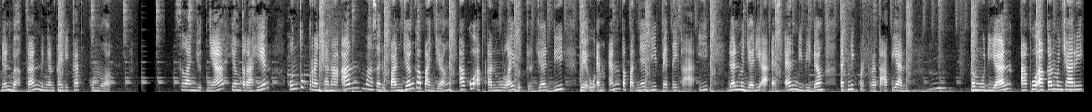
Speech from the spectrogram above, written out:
dan bahkan dengan predikat cum laude. Selanjutnya, yang terakhir, untuk perencanaan masa depan jangka panjang, aku akan mulai bekerja di BUMN, tepatnya di PT KAI, dan menjadi ASN di bidang teknik perkereta apian. Kemudian, aku akan mencari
